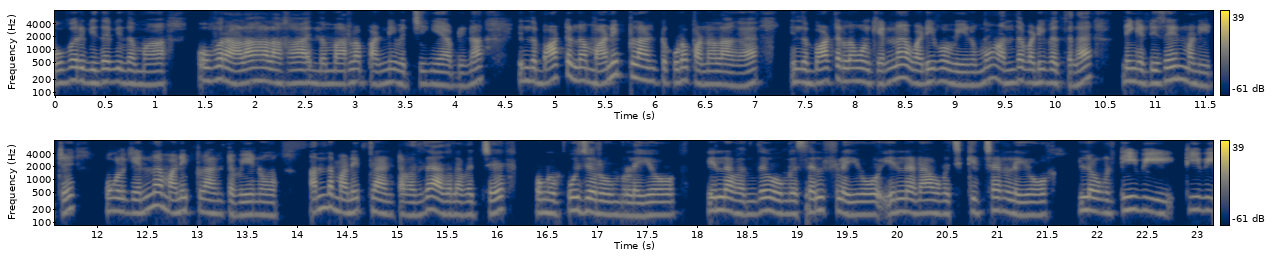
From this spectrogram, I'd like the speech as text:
ஒவ்வொரு விதவிதமாக ஒவ்வொரு அழகழகாக இந்த மாதிரிலாம் பண்ணி வச்சிங்க அப்படின்னா இந்த பாட்டிலில் மணி பிளான்ட் கூட பண்ணலாங்க. இந்த பாட்டிலில் உங்களுக்கு என்ன வடிவம் வேணுமோ அந்த வடிவத்தில் நீங்கள் டிசைன் பண்ணிட்டு உங்களுக்கு என்ன மணி பிளான்ட் வேணும் அந்த மணி பிளான்ட்டை வந்து அதில் வச்சு உங்கள் பூஜை ரூம்லையோ இல்லை வந்து உங்கள் செல்ஃப்லையோ இல்லைன்னா உங்கள் கிச்சன்லையோ இல்லை உங்கள் டிவி டிவி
